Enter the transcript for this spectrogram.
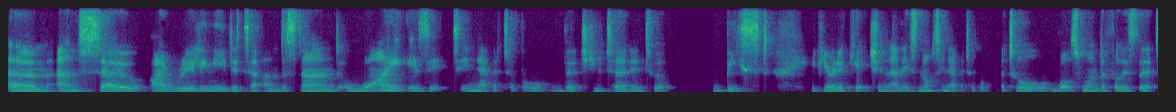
Um, and so I really needed to understand why is it inevitable that you turn into a beast if you're in a kitchen and it's not inevitable at all. What's wonderful is that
